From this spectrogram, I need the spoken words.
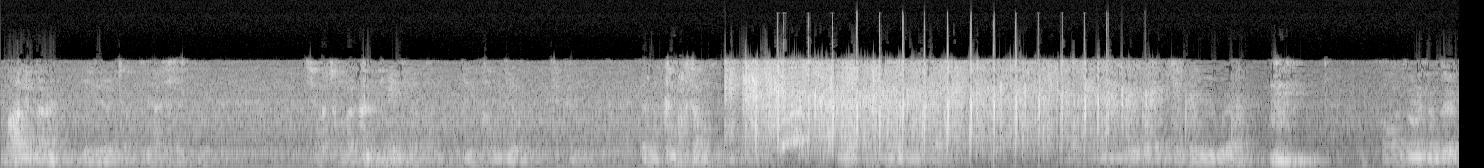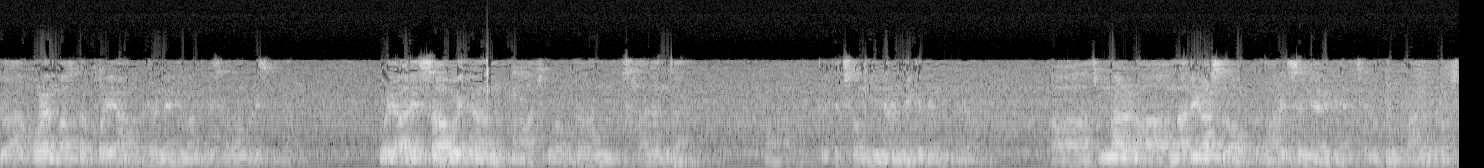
마음에 관한 얘기를 저한테 하셨을 때 제가 정말 큰 힘이 되었던 우리 건기호 대표님. 여러분 큰 박수 한번. 배우이고요. 아, 저는 현재 그 아코렌 마스터 코리아 호텔 매니지먼트에 사장하고 있습니다. 우리 아리스하고 인연은 아, 지금으로부터 한 4년 전 아, 그렇게 처음 인연을 맺게 됐는데요. 아, 정말 아, 날이 갈수록 그 아리스의 매력에 제가 푹 빠져들어서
